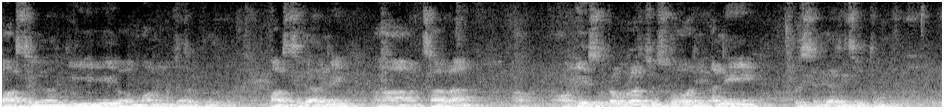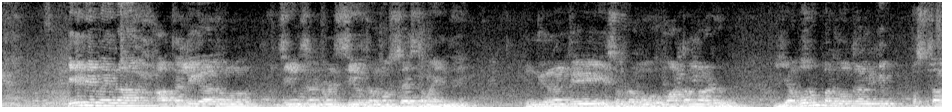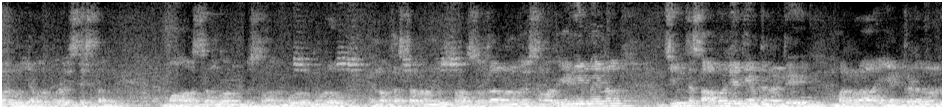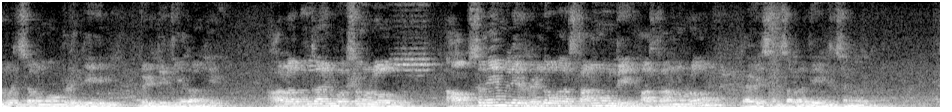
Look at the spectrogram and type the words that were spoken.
పాస్టర్ గారికి ఏ అవమానం జరగకూడదు. పాస్టర్ గారిని చాలా ఆ, యేసు ప్రభులా చూసుకోవాలి అని కృష్ణ గారికి చెబుతూ ఉండేది ఏదేమైనా ఆ తల్లి గారు జీవించినటువంటి జీవితము శ్రేష్టమైంది. ఎందుకంటే యేసుప్రభు ఒక మాట అన్నాడు ఎవరు పరలోకానికి వస్తారు ఎవరు ప్రవేశిస్తారు? మహాశ్రమంలో అనిపిస్తున్నారు భూలోకంలో ఎన్నో కష్టాలు అనుభవిస్తున్నారు సుఖాలు అనుభవిస్తున్నారు ఏదేమైనా జీవిత సాఫల్యత ఏమిటంటే మరలా ఎక్కడ నుండి వచ్చామో అక్కడికి వెళ్ళి తీరాలి. అలాగూ కాని పక్షంలో ఆప్షన్ ఏం లేదు రెండవ స్థానం ఉంది. ఆ స్థానంలో ప్రవేశించాలి అదే నిజంగా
